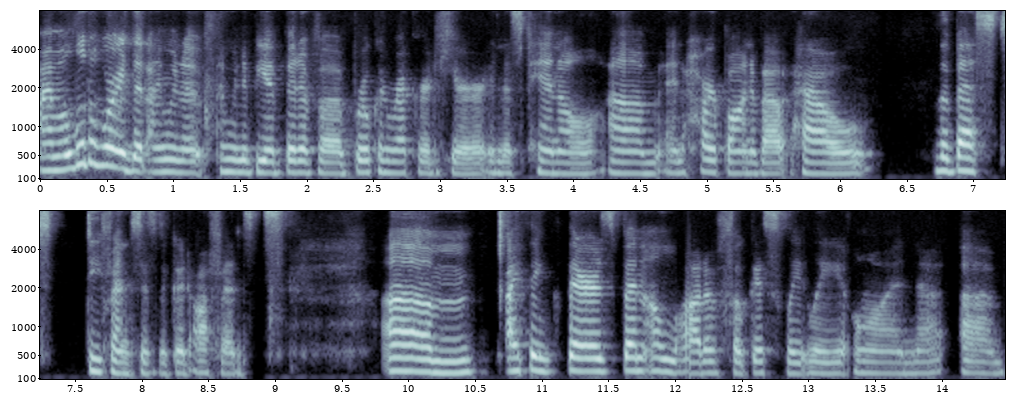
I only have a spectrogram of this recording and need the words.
I'm a little worried that I'm gonna I'm gonna be a bit of a broken record here in this panel um, and harp on about how the best defense is a good offense. Um, I think there's been a lot of focus lately on um,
